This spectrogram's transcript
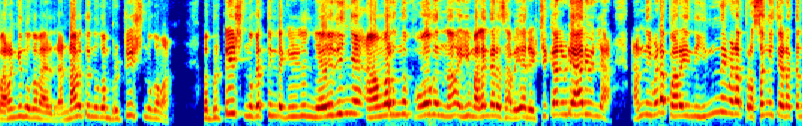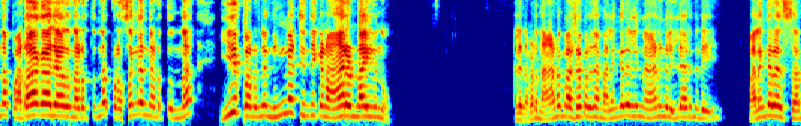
പറങ്കി മുഖമായിരുന്നു രണ്ടാമത്തെ മുഖം ബ്രിട്ടീഷ് മുഖമാണ് അപ്പൊ ബ്രിട്ടീഷ് മുഖത്തിന്റെ കീഴിൽ ഞെരിഞ്ഞ് അമർന്നു പോകുന്ന ഈ മലങ്കര സഭയെ രക്ഷിക്കാൻ ഇവിടെ ആരുമില്ല. അന്ന് ഇവിടെ പറയുന്ന ഇന്നിവിടെ പ്രസംഗിച്ചടക്കുന്ന പതാകാജാത നടത്തുന്ന പ്രസംഗം നടത്തുന്ന ഈ പറഞ്ഞ നിങ്ങൾ ചിന്തിക്കണം ആരുണ്ടായിരുന്നു? അല്ല നമ്മുടെ നാടൻ ഭാഷ പറഞ്ഞ മലങ്കരയിലും ആണുങ്ങൾ ഇല്ലായിരുന്നില്ലേ മലങ്കര സഭ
